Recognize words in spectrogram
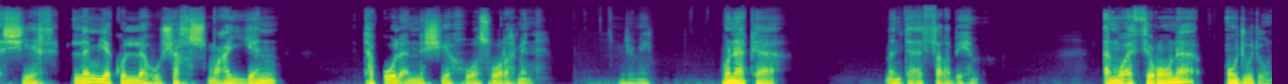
الشيخ لم يكن له شخص معين تقول أن الشيخ هو صورة منه. جميل هناك من تأثر بهم المؤثرون موجودون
